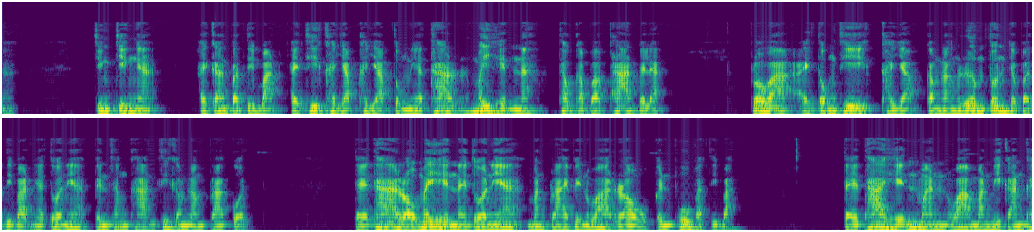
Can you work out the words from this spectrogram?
นะจริงๆอะไอการปฏิบัติไอที่ขยับขยับตรงเนี้ยถ้าไม่เห็นนะเท่ากับว่าพลาดไปแล้ว เพราะว่าไอตรงที่ขยับกำลังเริ่มต้นจะปฏิบัติเนี่ยตัวเนี้ยเป็นสังขารที่กำลังปรากฏ แต่ถ้าเราไม่เห็นในตัวเนี้ย มันกลายเป็นว่าเราเป็นผู้ปฏิบัติ แต่ถ้าเห็นมันว่ามันมีการข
